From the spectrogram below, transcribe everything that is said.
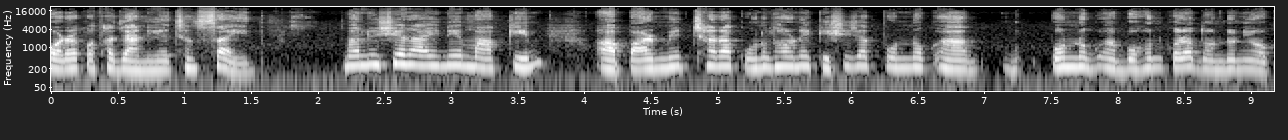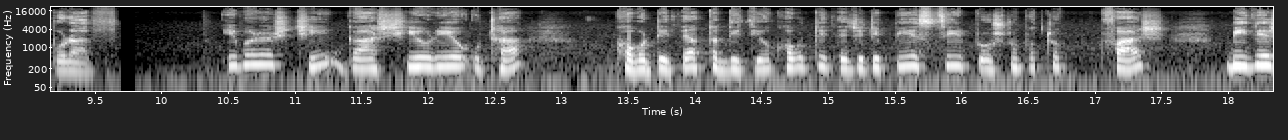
করার কথা জানিয়েছেন সাইদ। মালয়েশিয়ার আইনে মাকিম পারমিট ছাড়া কোনো ধরনের কৃষিজাত পণ্য পণ্য বহন করা দণ্ডনীয় অপরাধ। এবার আসছি গা শিওরিয়ে উঠা খবরটিতে, অর্থাৎ দ্বিতীয় খবরটিতে, যেটি পিএসসির প্রশ্নপত্র ফাঁস। বিদেশ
